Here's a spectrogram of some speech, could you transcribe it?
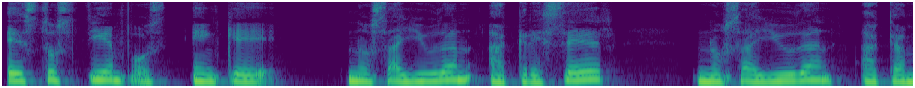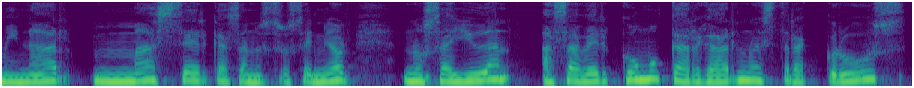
estos tiempos en que nos ayudan a crecer, nos ayudan a caminar más cerca a nuestro Señor, nos ayudan a saber cómo cargar nuestra cruz,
